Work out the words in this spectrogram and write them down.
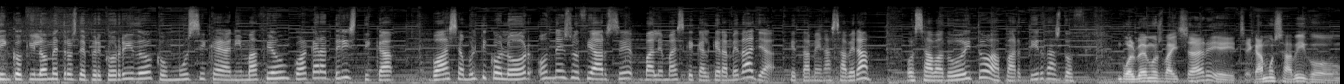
5 kilómetros de percorrido con música e animación coa característica boaxa multicolor onde ensuciarse vale máis que calquera medalla, que tamén a saberá, o sábado 8 a partir das 12. Volvemos baixar e chegamos a Vigo.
